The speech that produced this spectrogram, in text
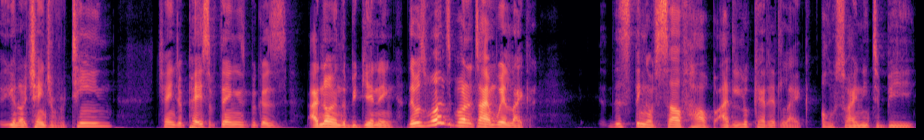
you know change of routine change of pace of things because i know in the beginning there was once upon a time where like this thing of self-help i'd look at it like oh so i need to be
